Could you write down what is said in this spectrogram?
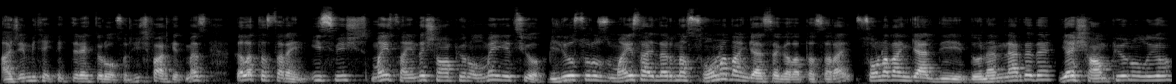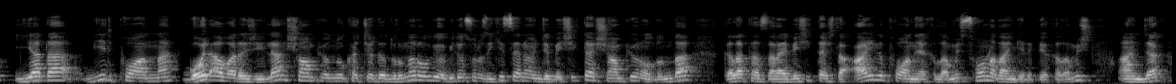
acemi teknik direktör olsun. Hiç fark etmez. Galatasaray'ın ismi Mayıs ayında şampiyon olmaya yetiyor. Biliyorsunuz Mayıs aylarına sonradan gelse Galatasaray, sonradan geldiği dönemlerde de ya şampiyon oluyor ya da bir puanla gol avarajıyla şampiyonluğu kaçırdığı durumlar oluyor. Biliyorsunuz 2 sene önce Beşiktaş şampiyon olduğunda Galatasaray Beşiktaş'la aynı puanı yakalamış. Sonradan gelip yakalamış. Ancak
